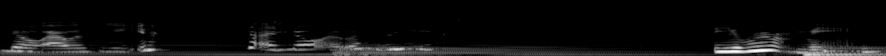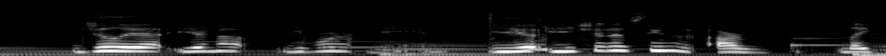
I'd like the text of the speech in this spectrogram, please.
No, I was mean. I know I was mean. You weren't mean, Julia. You're not. You weren't mean. You you should have seen our like.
